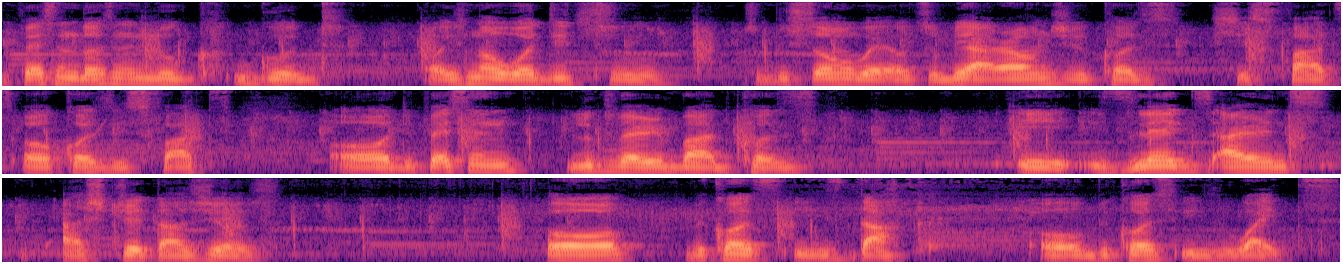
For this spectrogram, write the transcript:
the person doesn't look good or is not worthy to to be somewhere or to be around you because she's fat or because he's fat or the person looks very bad because his legs aren't as straight as yours or because he's dark or because he's white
